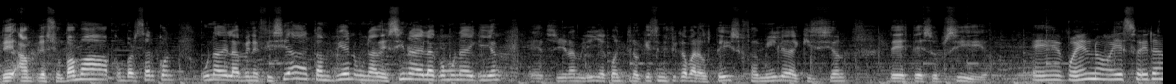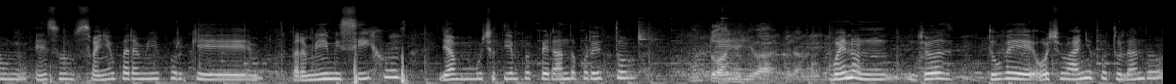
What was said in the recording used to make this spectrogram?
de ampliación. Vamos a conversar con una de las beneficiadas también, una vecina de la comuna de Quillón. Eh, señora Mirilla, cuéntenos qué significa para usted y su familia la adquisición de este subsidio. Eh, bueno, eso era un, es un sueño para mí porque para mí y mis hijos ya mucho tiempo esperando por esto. ¿Cuántos años llevaba esperando? Bueno, yo tuve ocho años postulando,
